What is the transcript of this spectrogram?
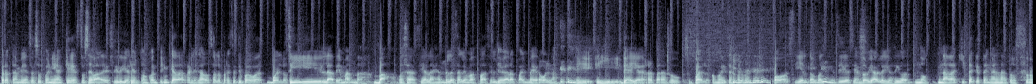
Pero también se suponía que esto se va a decidir si el Toncontín queda relegado solo para este tipo de vue- vuelos si la demanda baja. O sea, si a la gente Mm. le sale más fácil llegar a Palmerola y, y de ahí agarrar para su, su pueblo, como dicen, ¿verdad? o si el Toncontín sigue siendo viable. Yo digo, no, nada quita que tengan las dos uh,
